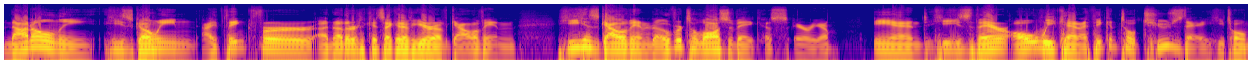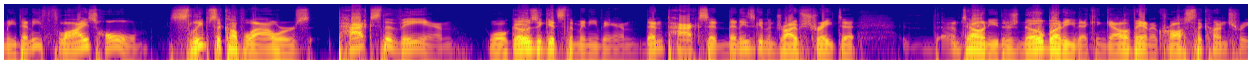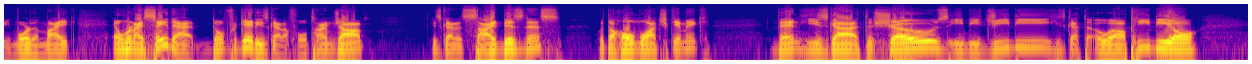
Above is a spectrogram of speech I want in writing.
not only he's going, I think, for another consecutive year of gallivanting, he has gallivanted over to Las Vegas area and he's there all weekend. I think until Tuesday, he told me. Then he flies home, sleeps a couple hours, packs the van. Well, goes and gets the minivan, then packs it. Then he's going to drive straight to. I'm telling you, there's nobody that can gallivant across the country more than Mike. And when I say that, don't forget he's got a full time job. He's got his side business with the home watch gimmick. Then he's got the shows, EBGD. He's got the OLP deal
